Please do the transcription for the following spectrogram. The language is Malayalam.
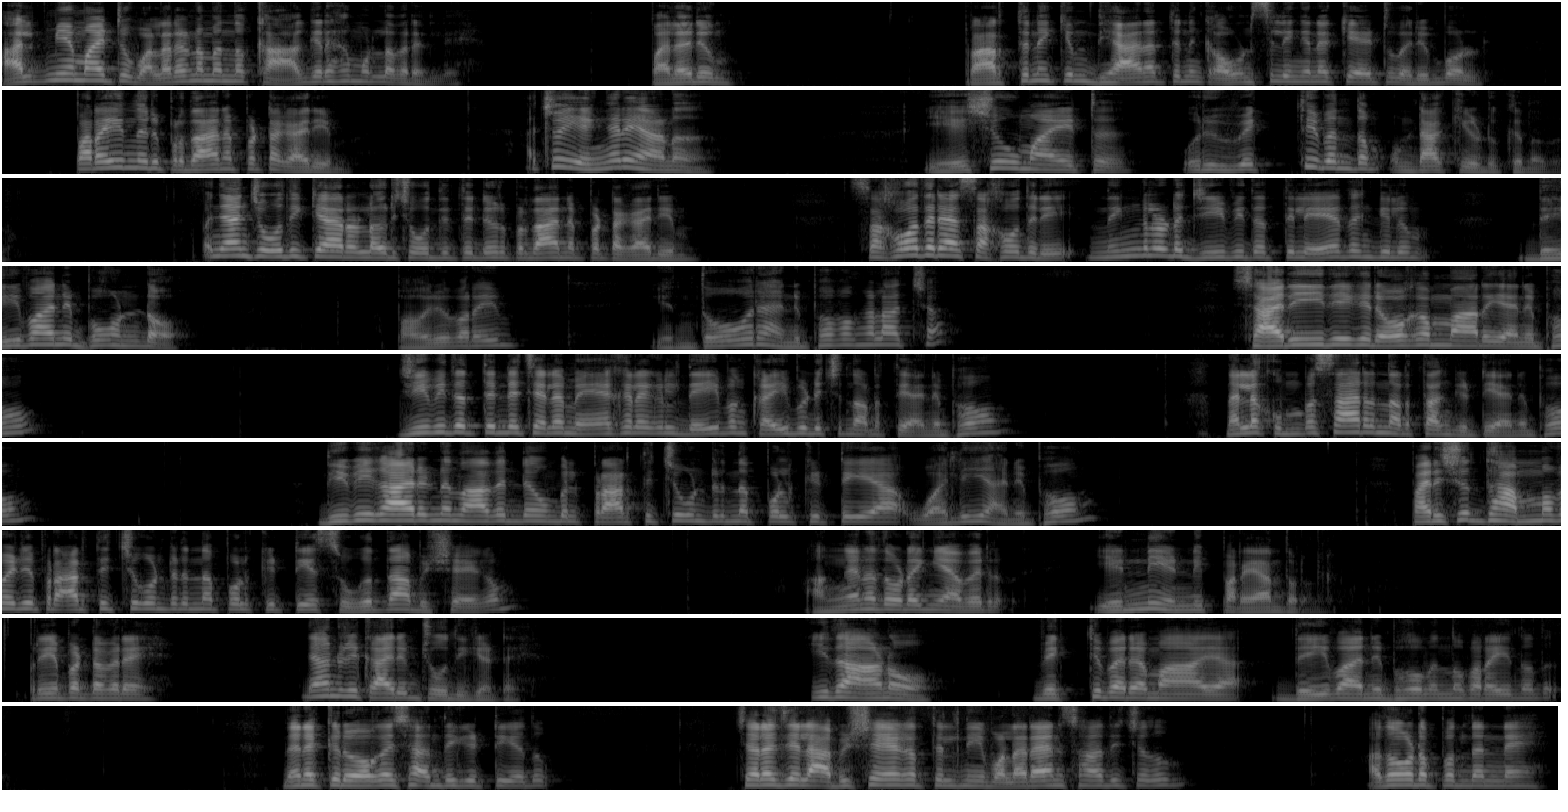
ആത്മീയമായിട്ട് വളരണമെന്നൊക്കെ ആഗ്രഹമുള്ളവരല്ലേ? പലരും പ്രാർത്ഥനയ്ക്കും ധ്യാനത്തിനും കൗൺസിലിങ്ങിനൊക്കെ ആയിട്ട് വരുമ്പോൾ പറയുന്നൊരു പ്രധാനപ്പെട്ട കാര്യം അച്ഛോ എങ്ങനെയാണ് യേശുവുമായിട്ട് ഒരു വ്യക്തിബന്ധം ഉണ്ടാക്കിയെടുക്കുന്നത്? അപ്പം ഞാൻ ചോദിക്കാറുള്ള ഒരു ചോദ്യത്തിന്റെ ഒരു പ്രധാനപ്പെട്ട കാര്യം സഹോദര സഹോദരി നിങ്ങളുടെ ജീവിതത്തിൽ ഏതെങ്കിലും ദൈവാനുഭവം ഉണ്ടോ? അപ്പോൾ അവർ പറയും എന്തോരം അനുഭവങ്ങളാച്ച ശാരീരിക രോഗം മാറിയ അനുഭവം ജീവിതത്തിന്റെ ചില മേഖലകൾ ദൈവം കൈപിടിച്ച് നടത്തിയ അനുഭവം നല്ല കുംഭസാരം നടത്താൻ കിട്ടിയ അനുഭവം ദിവ്യകാരുണ്യനാഥന്റെ മുമ്പിൽ പ്രാർത്ഥിച്ചുകൊണ്ടിരുന്നപ്പോൾ കിട്ടിയ വലിയ അനുഭവം പരിശുദ്ധ അമ്മ വഴി പ്രാർത്ഥിച്ചുകൊണ്ടിരുന്നപ്പോൾ കിട്ടിയ സുഗന്ധാഭിഷേകം അങ്ങനെ തുടങ്ങി അവർ എണ്ണി എണ്ണി പറയാൻ തുടങ്ങും. പ്രിയപ്പെട്ടവരെ ഞാനൊരു കാര്യം ചോദിക്കട്ടെ? ഇതാണോ വ്യക്തിപരമായ ദൈവാനുഭവം എന്ന് പറയുന്നത്. നിനക്ക് രോഗശാന്തി കിട്ടിയതും ചില ചില അഭിഷേകത്തിൽ നീ വളരാൻ സാധിച്ചതും അതോടൊപ്പം തന്നെ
